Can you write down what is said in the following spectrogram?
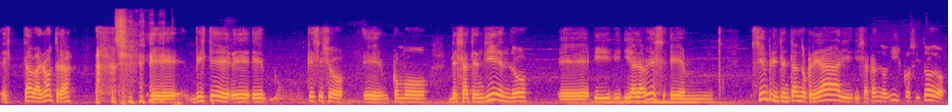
estaba en otra. Eh, Viste, eh, eh, qué sé yo, como desatendiendo y, y- y a la vez eh, siempre intentando crear y, y sacando discos y todo,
